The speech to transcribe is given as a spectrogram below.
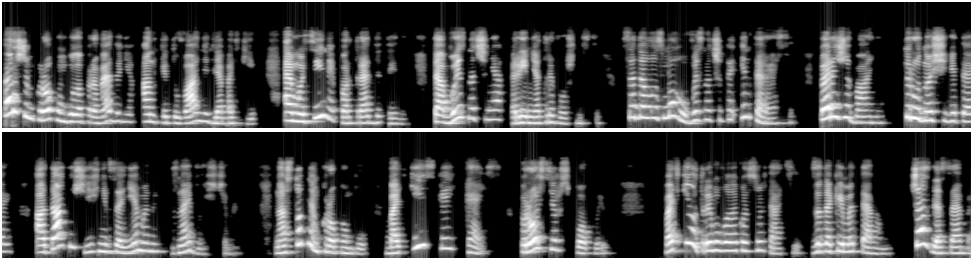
Першим кроком було проведення анкетування для батьків, емоційний портрет дитини та визначення рівня тривожності. Це дало змогу визначити інтереси, переживання, труднощі дітей, а також їхні взаємини з найближчими. Наступним кроком був батьківський кейс, простір спокою. Батьки отримували консультації за такими темами. Час для себе,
